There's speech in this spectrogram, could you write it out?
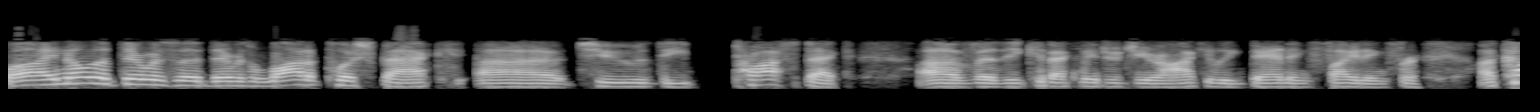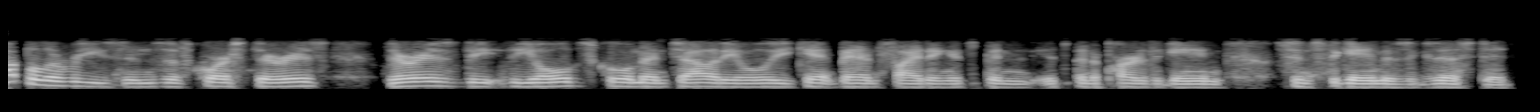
Well, I know that there was a there was a lot of pushback uh, to the prospect of uh, the Quebec Major Junior Hockey League banning fighting for a couple of reasons. Of course, there is there is the the old school mentality. Well, you can't ban fighting. It's been it's been a part of the game since the game has existed.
